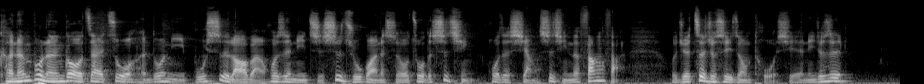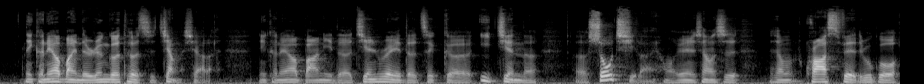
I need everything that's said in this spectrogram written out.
可能不能够在做很多你不是老板或者你只是主管的时候做的事情，或者想事情的方法。我觉得这就是一种妥协。你就是你可能要把你的人格特质降下来，你可能要把你的尖锐的这个意见呢。呃，收起来哦，有点像是像 CrossFit，如果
